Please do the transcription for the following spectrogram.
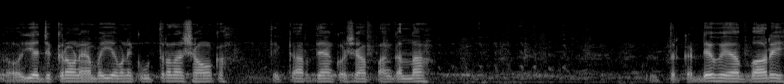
ਲਓ ਜੀ, ਅੱਜ ਕਰਾਉਣਾ ਬਾਈ ਆਪਣੇ ਕਬੂਤਰਾਂ ਦਾ ਸ਼ੌਂਕ ਤੇ ਕਰਦੇ ਆ ਕੁਛ ਆਪਾਂ ਗੱਲਾਂ। ਕਬੂਤਰ ਕੱਢੇ ਹੋਏ ਆ ਬਾਹਰੇ।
